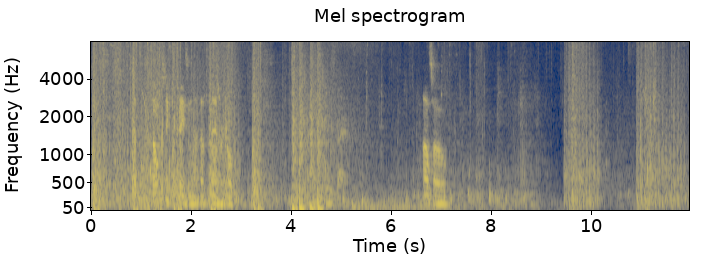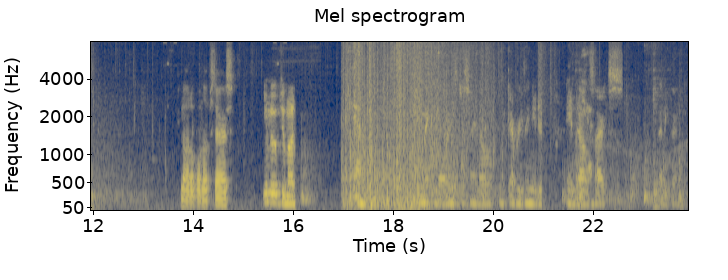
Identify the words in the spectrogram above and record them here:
That's, don't stick your face in that. That's an average hole. Also, Not a one upstairs. you move too much. Yeah. You make noise, just so you know, like everything you do. Aim down Yeah. sights, anything.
